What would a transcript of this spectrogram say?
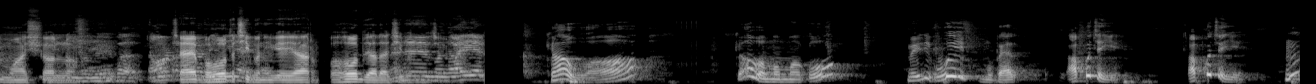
माशाल्लाह। चाय बहुत अच्छी बनी हुई है यार बहुत ज़्यादा अच्छी बनी हुई है क्या हुआ? क्या हुआ मम्मा को? मेरी वही मोबाइल आपको चाहिए? आपको चाहिए? हम्म?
